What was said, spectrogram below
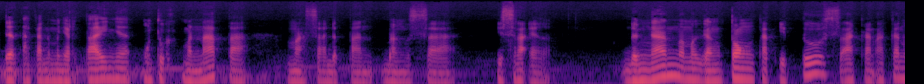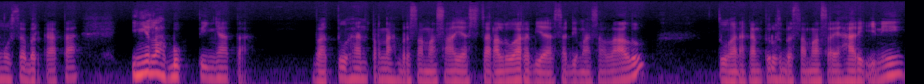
dan akan menyertainya untuk menata masa depan bangsa Israel. Dengan memegang tongkat itu seakan-akan Musa berkata, inilah bukti nyata bahwa Tuhan pernah bersama saya secara luar biasa di masa lalu, Tuhan akan terus bersama saya hari ini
